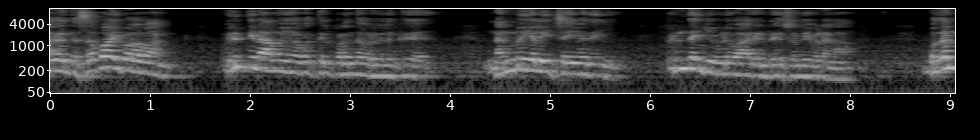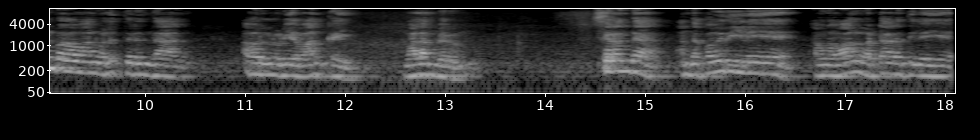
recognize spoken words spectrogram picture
ஆக இந்த செவ்வாய் பகவான் விருத்தி நாம யோகத்தில் பிறந்தவர்களுக்கு நன்மைகளை செய்வதில் பின்தங்கி விடுவார் என்றே சொல்லிவிடலாம். புதன் பகவான் வலுத்திருந்தால் அவர்களுடைய வாழ்க்கை வளம் பெறும். சிறந்த அந்த பகுதியிலேயே அவங்க வாழும் வட்டாரத்திலேயே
